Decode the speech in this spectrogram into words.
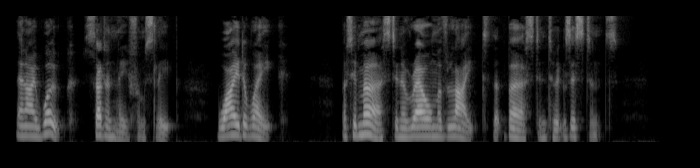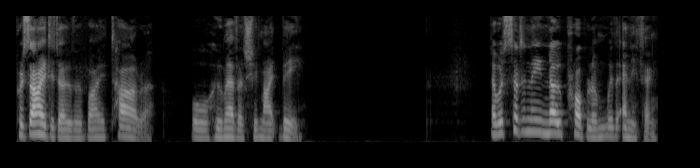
Then I woke suddenly from sleep wide awake, but immersed in a realm of light that burst into existence, presided over by Tara or whomever she might be. There was suddenly no problem with anything.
